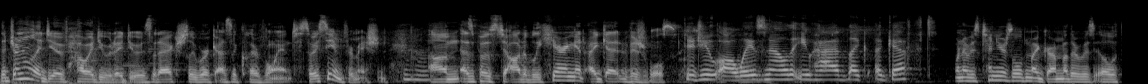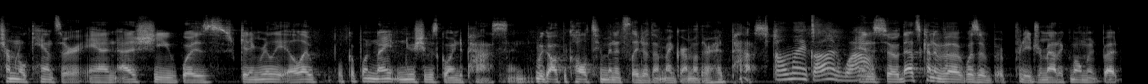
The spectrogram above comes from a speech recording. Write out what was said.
The general idea of how I do what I do is that I actually work as a clairvoyant, so I see information. Mm-hmm. Um, as opposed to audibly hearing it, I get visuals. Did you always know that you had like a gift? When I was 10 years old, my grandmother was ill with terminal cancer, and as she was getting really ill, I woke up one night and knew she was going to pass. And we got the call two minutes later that my grandmother had passed. Oh my God, wow. And so that's kind of a, was a, a pretty dramatic moment, but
